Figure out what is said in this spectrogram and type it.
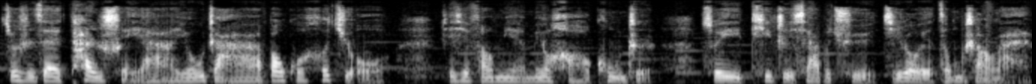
就是在碳水呀、油炸啊，包括喝酒这些方面没有好好控制，所以体脂下不去，肌肉也增不上来。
